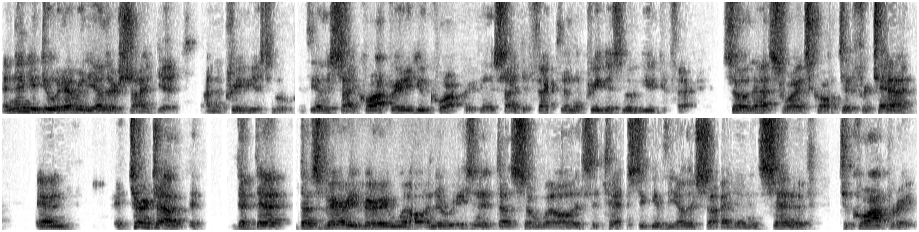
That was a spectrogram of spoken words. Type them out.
And then you do whatever the other side did on the previous move. If the other side cooperated, you cooperate. If the other side defected on the previous move, you defect. So that's why it's called tit for tat. And it turns out that that does very, very well. And the reason it does so well is it tends to give the other side an incentive to cooperate.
